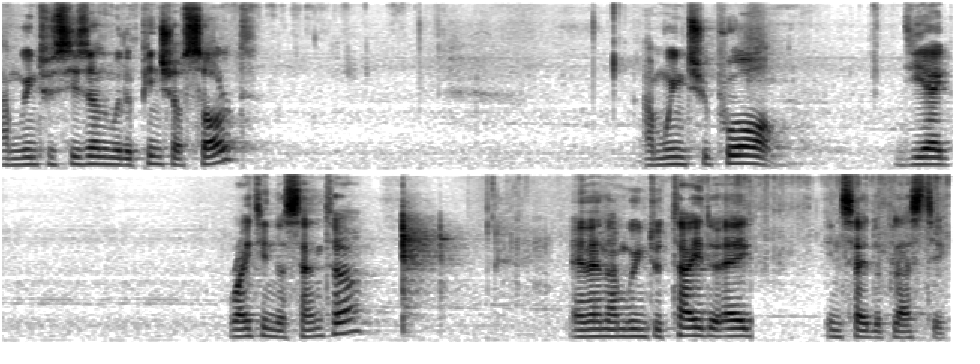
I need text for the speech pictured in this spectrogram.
I'm going to season with a pinch of salt. I'm going to pour the egg right in the center and then I'm going to tie the egg inside the plastic.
